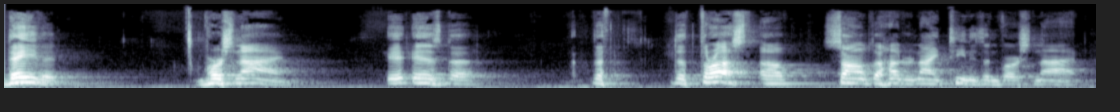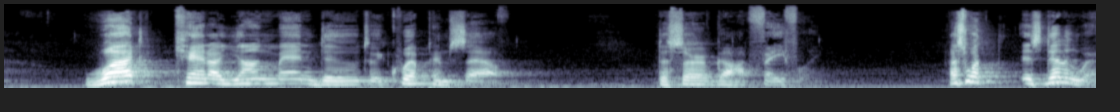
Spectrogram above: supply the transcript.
David, verse 9, it is the, the, the thrust of Psalms 119 is in verse 9. What can a young man do to equip himself to serve God faithfully? That's what it's dealing with.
